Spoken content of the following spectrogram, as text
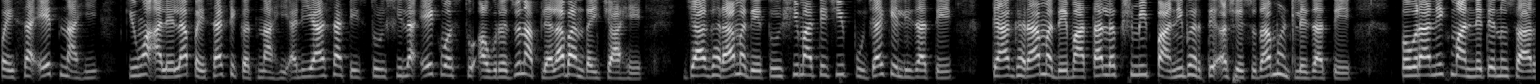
पैसा येत नाही किंवा आलेला पैसा टिकत नाही. आणि यासाठीच तुळशीला एक वस्तू आवर्जून आपल्याला बांधायची आहे. ज्या घरामध्ये तुळशी मातेची पूजा केली जाते त्या घरामध्ये माता लक्ष्मी पाणी भरते असे सुद्धा म्हटले जाते. पौराणिक मान्यतेनुसार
